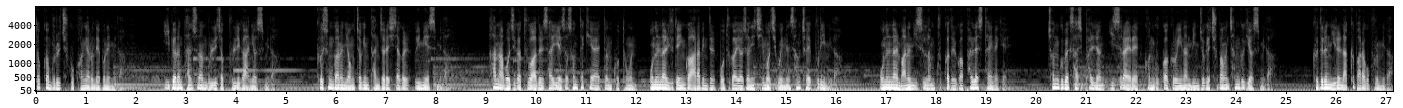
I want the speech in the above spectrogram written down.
떡과 물을 주고 광야로 내보냅니다. 이별은 단순한 물리적 분리가 아니었습니다. 그 순간은 영적인 단절의 시작을 의미했습니다. 한 아버지가 두 아들 사이에서 선택해야 했던 고통은 오늘날 유대인과 아랍인들 모두가 여전히 짊어지고 있는 상처의 뿌리입니다. 오늘날 많은 이슬람 국가들과 팔레스타인에게 1948년 이스라엘의 건국과 그로 인한 민족의 추방은 참극이었습니다. 그들은 이를 나크바라고 부릅니다.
